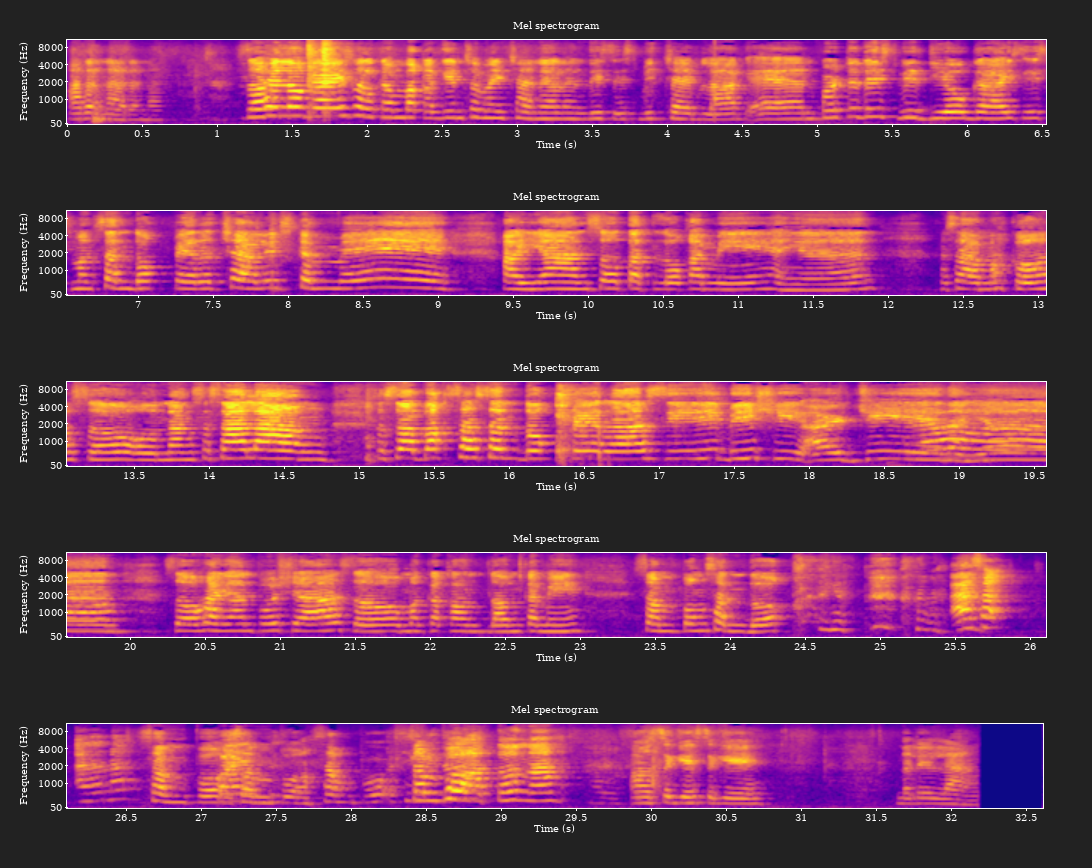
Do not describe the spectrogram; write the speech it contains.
Ara na, ara na. So, hello guys! Welcome back again to my channel and this is Bichay Vlog. And for today's video guys is magsandok pera challenge kami. Ayan, so tatlo kami. Ayan. Kasama ko. So, unang sasalang sasabak sa sandok pera si Bishi Arjin. Ayan. So, ayan po siya. So, magka-countdown kami. Sampung sandok. Ah, sa, ano na? Sampo, Five. sampo. Sampo. Sige Sampo ato na. Oh, sige, sige. Dali lang.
